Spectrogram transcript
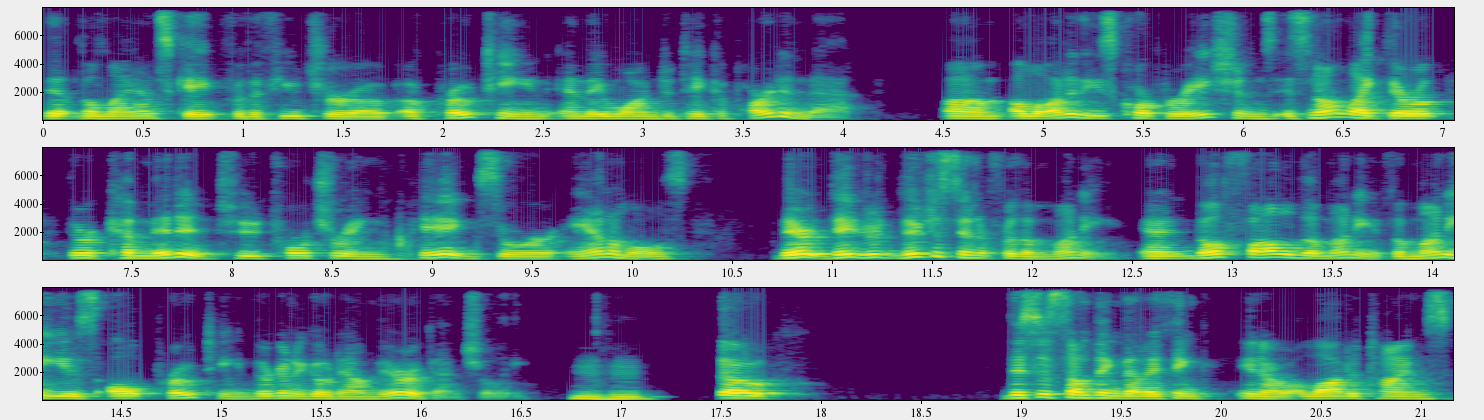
the, the landscape for the future of, of protein, and they wanted to take a part in that. Um, a lot of these corporations, it's not like they're they're committed to torturing pigs or animals. They're they're they're just in it for the money, and they'll follow the money. If the money is alt protein, they're going to go down there eventually. Mm-hmm. So this is something that I think you know a lot of times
